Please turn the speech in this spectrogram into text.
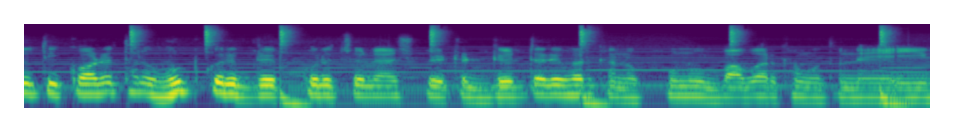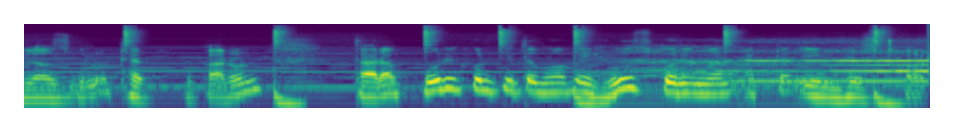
যদি করে, তাহলে হুট করে ব্রেক করে চলে আসবে। এটা ডেল্টা রিভার কেন? কোনো বাবার ক্ষমতা নেই এই লসগুলো ঠেকানো কারণ তারা পরিকল্পিতভাবে হিউজ পরিমাণ একটা ইনভেস্ট করে।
